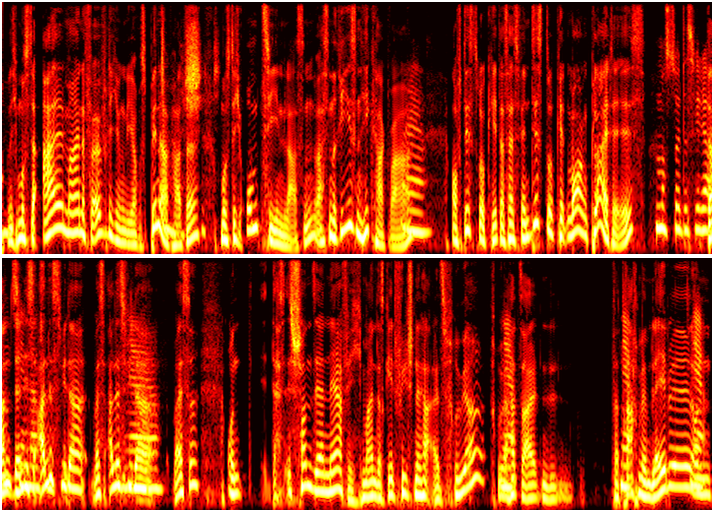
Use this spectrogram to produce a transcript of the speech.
Und ich musste all meine Veröffentlichungen, die ich auf SpinUp Oh, hatte, shit. musste ich umziehen lassen, was ein riesen Hickhack war, Ja, auf DistroKid. Das heißt, wenn DistroKid morgen pleite ist, musst du das wieder dann, dann ist lassen. alles wieder, was alles Ja, wieder, ja. weißt du? Und das ist schon sehr nervig. Ich meine, das geht viel schneller als früher. Früher Ja. hat sie halt einen Vertrag mit dem Label. Und,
